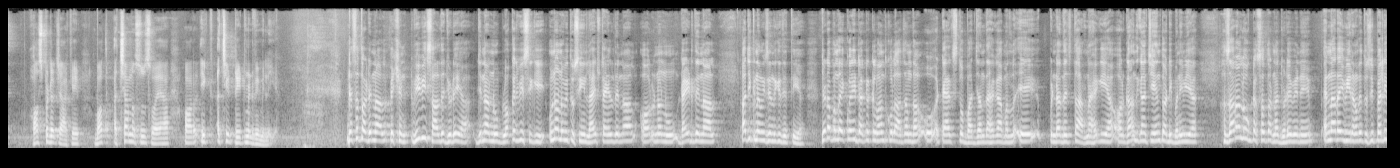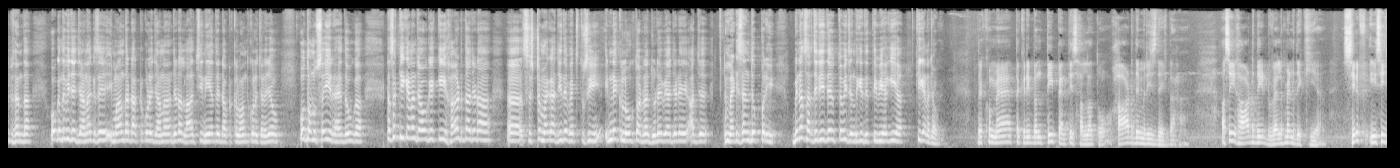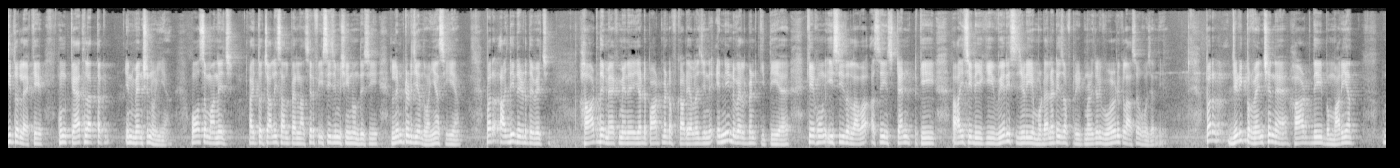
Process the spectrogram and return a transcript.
ਹਸਪੀਟਲ 'ਚ ਆ ਕੇ ਬਹੁਤ ਅੱਛਾ ਮਹਿਸੂਸ ਹੋਇਆ ਔਰ ਇੱਕ ਅੱਛੀ ਟ੍ਰੀਟਮੈਂਟ ਵੀ ਮਿਲੀ ਹੈ। ਦੱਸੋ ਤੁਹਾਡੇ ਨਾਲ ਪੇਸ਼ੈਂਟ 20-20 ਸਾਲ ਦੇ ਜੁੜੇ ਆ, ਜਿਨ੍ਹਾਂ ਨੂੰ ਬਲੌਕੇਜ ਵੀ ਸੀਗੀ, ਉਹਨਾਂ ਨੂੰ ਵੀ ਤੁਸੀਂ ਲਾਈਫ ਸਟਾਈਲ ਦੇ ਨਾਲ ਔਰ ਉਹਨਾਂ ਨੂੰ ਡਾਈਟ ਦੇ ਨਾਲ ਅੱਜ ਇੱਕ ਨਵੀਂ ਜ਼ਿੰਦਗੀ ਦਿੱਤੀ ਆ। ਜਿਹੜਾ ਬੰਦਾ ਇੱਕ ਵਾਰੀ ਡਾਕਟਰ ਕੁਲਵੰਤ ਕੋਲ ਆ ਜਾਂਦਾ, ਉਹ ਅਟੈਕਸ ਤੋਂ ਬਚ ਜਾਂਦਾ ਹੈਗਾ। ਮਤਲਬ ਇਹ ਪਿੰਡਾਂ ਦੇ ਵਿੱਚ ਧਾਰਨਾ ਹੈਗੀ ਆ ਔਰ ਗਾਂ ਦੀ ਗਾਂ ਚੇਨ ਤੁਹਾਡੀ ਬਣੀ ਵੀ ਆ। ਹਜ਼ਾਰਾਂ ਲੋਕ ਡਾਕਟਰ ਸਾਹਿਬ ਤੁਹਾਡੇ ਨਾਲ ਜੁੜੇ ਹੋਏ ਨੇ। ਐਨ ਆਰ ਆਈ ਵੀਰਾਂ ਦੇ ਤੁਸੀਂ ਪਹਿਲੀ ਪਸੰਦ ਆ। ਉਹ ਕਹਿੰਦੇ ਵੀ ਜੇ ਜਾਣਾ ਕਿਸੇ ਇਮਾਨਦਾਰ ਡਾਕਟਰ ਕੋਲੇ ਜਾਣਾ, ਜਿਹੜਾ ਲਾਲਚੀ ਨਹੀਂ ਹੈ ਤੇ ਡਾਕਟਰ ਕੁਲਵੰਤ ਕੋਲੇ ਚਲੇ ਜਾਓ, ਉਹ ਤੁਹਾਨੂੰ ਸਹੀ ਰਾਏ ਦੇਊਗਾ। ਤਾਂ ਸਰ ਕੀ ਕਹਿਣਾ ਚਾਹੋਗੇ ਕਿ ਹਾਰਟ ਦਾ ਜਿਹੜਾ ਸਿਸਟਮ ਹੈਗਾ ਜਿਹਦੇ ਵਿੱਚ ਤੁਸੀਂ ਇੰਨੇ ਕੁ ਲੋਕ ਤੁਹਾਡੇ ਨਾਲ ਜੁੜੇ ਹੋਏ ਆ, ਜਿਹੜੇ ਅੱਜ ਮੈਡੀਸਨ ਦੇ ਉੱਪਰ ਹੀ ਬਿਨਾਂ ਸਰਜਰੀ ਦੇ ਉੱਤੇ ਵੀ ਜ਼ਿੰਦਗੀ ਦਿੱਤੀ ਵੀ ਹੈਗੀ ਆ, ਕੀ ਕਹਿਣਾ ਚਾਹੋਗੇ? ਦੇਖੋ, ਮੈਂ ਤਕਰੀਬਨ 30 35 ਸਾਲਾਂ ਤੋਂ ਹਾਰਟ ਦੇ ਮਰੀਜ਼ ਦੇਖਦਾ ਹਾਂ। ਅਸੀਂ ਹਾਰਟ ਦੀ ਡਿਵੈਲਪਮੈਂਟ ਦੇਖੀ ਆ। ਸਿਰਫ ECG ਤੋਂ ਲੈ ਕੇ ਹੁਣ ਕੈਥ ਲੈਬ ਤੱਕ ਇਨਵੈਂਸ਼ਨ ਹੋਈ ਆ। ਉਸ ਜ਼ਮਾਨੇ 'ਚ ਅੱਜ ਤੋਂ 40 ਸਾਲ ਪਹਿਲਾਂ ਸਿਰਫ ECG ਮਸ਼ੀਨ ਹੁੰਦੀ ਸੀ ਲਿਮਟਿਡ ਜੀਆਂ ਦਵਾਈਆਂ ਸੀਗੀਆਂ। ਪਰ ਅੱਜ ਦੀ ਡੇਟ ਦੇ ਵਿੱਚ ਹਾਰਟ ਦੇ ਮਹਿਕਮੇ ਨੇ ਜਾਂ ਡਿਪਾਰਟਮੈਂਟ ਆਫ ਕਾਰਡੀਓਲੋਜੀ ਨੇ ਇੰਨੀ ਡਿਵੈਲਪਮੈਂਟ ਕੀਤੀ ਹੈ ਕਿ ਹੁਣ ECG ਤੋਂ ਇਲਾਵਾ ਅਸੀਂ ਸਟੈਂਟ ਕੀ ICD ਕੀ ਵੇਰੀਸ ਜਿਹੜੀ ਹੈ ਮੋਡੈਲਿਟੀਜ਼ ਆਫ ਟ੍ਰੀਟਮੈਂਟ ਜਿਹੜੀ ਵਰਲਡ ਕਲਾਸ ਹੋ ਜਾਂਦੀ ਹੈ। ਪਰ ਜਿਹੜੀ ਪ੍ਰੀਵੈਂਸ਼ਨ ਹੈ ਹਾਰਟ ਦੀ ਬਿਮਾਰੀਆਂ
